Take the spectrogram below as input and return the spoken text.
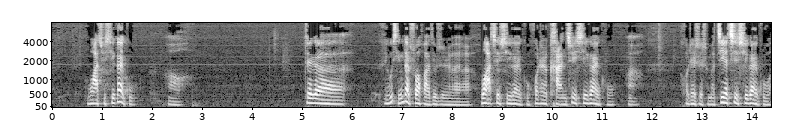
骨挖去膝盖骨，啊，这个流行的说法就是挖去膝盖骨，或者是砍去膝盖骨啊，或者是什么接去膝盖骨，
